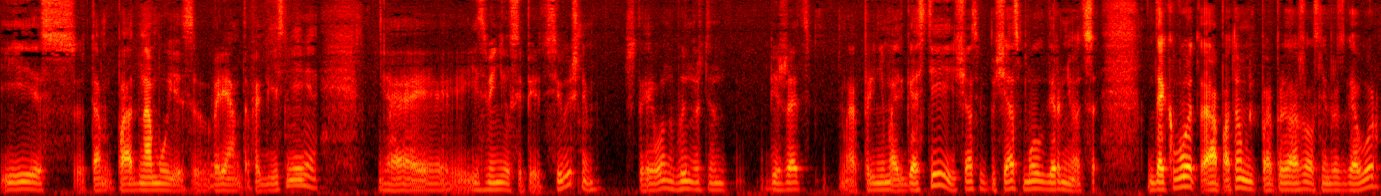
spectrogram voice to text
и с, там, по одному из вариантов объяснения э, извинился перед Всевышним, что он вынужден бежать, э, принимать гостей, и сейчас, сейчас мол, вернется. Так вот, а потом продолжал с ним разговор,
